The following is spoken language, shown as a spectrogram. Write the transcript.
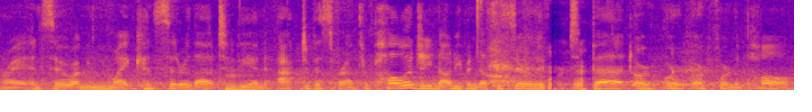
Right, and so I mean, you might consider that to be an activist for anthropology, not even necessarily for Tibet or, or, or for Nepal,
